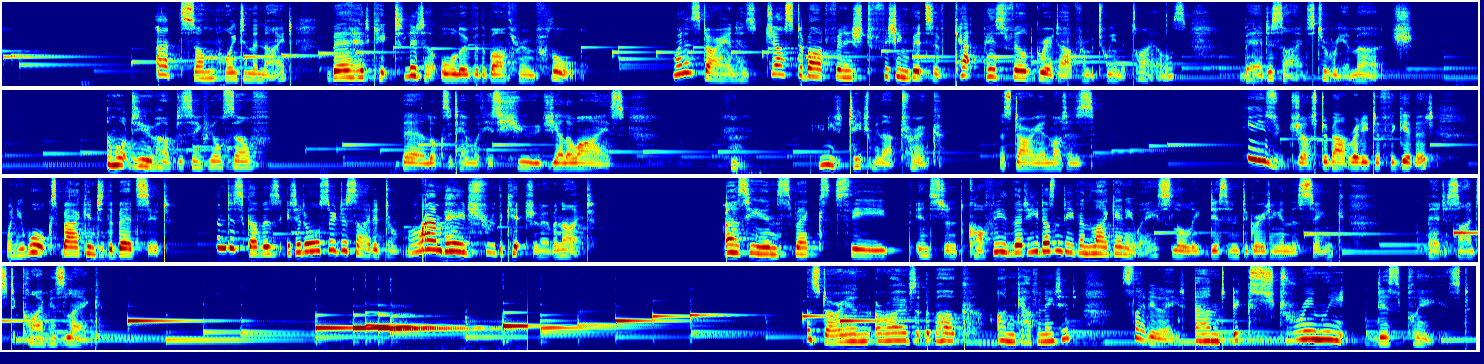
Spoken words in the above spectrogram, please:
At some point in the night, Bear had kicked litter all over the bathroom floor. When Astarion has just about finished fishing bits of cat piss filled grit out from between the tiles, Bear decides to re emerge. And what do you have to say for yourself? Bear looks at him with his huge yellow eyes. Hm, you need to teach me that trick, Astarion mutters. He's just about ready to forgive it when he walks back into the bedsit and discovers it had also decided to rampage through the kitchen overnight. As he inspects the instant coffee that he doesn't even like anyway, slowly disintegrating in the sink, Bear decides to climb his leg. Astarion arrives at the park uncaffeinated, slightly late, and extremely displeased.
